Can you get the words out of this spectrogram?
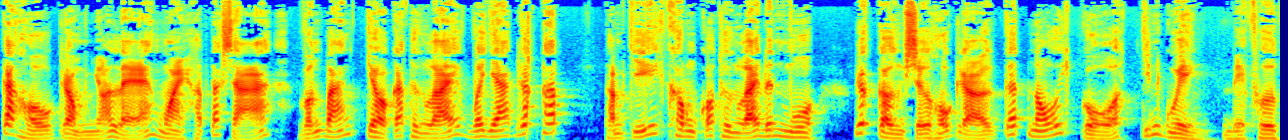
Các hộ trồng nhỏ lẻ ngoài hợp tác xã vẫn bán cho các thương lái với giá rất thấp thậm chí không có thương lái đến mua, rất cần sự hỗ trợ kết nối của chính quyền địa phương.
